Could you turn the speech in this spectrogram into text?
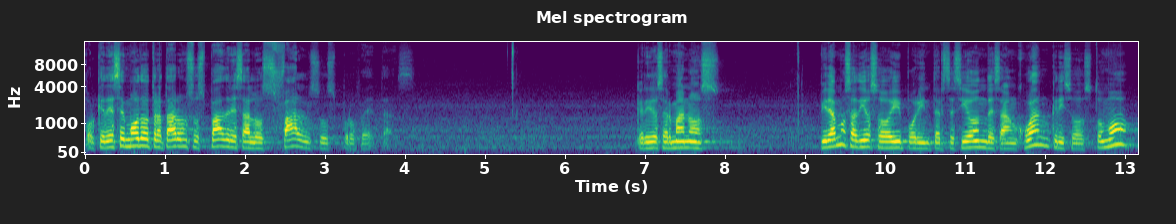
porque de ese modo trataron sus padres a los falsos profetas. Queridos hermanos, pidamos a Dios hoy por intercesión de San Juan Crisóstomo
